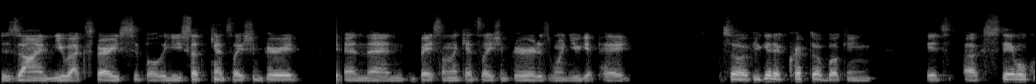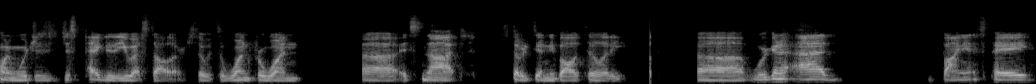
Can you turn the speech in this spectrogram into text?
design UX, very simple. You set the cancellation period, and then based on the cancellation period is when you get paid. So if you get a crypto booking, it's a stable coin which is just pegged to the US dollar. So it's a one for one. Uh, it's not subject to any volatility. Uh, we're going to add Binance Pay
